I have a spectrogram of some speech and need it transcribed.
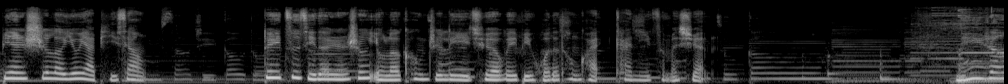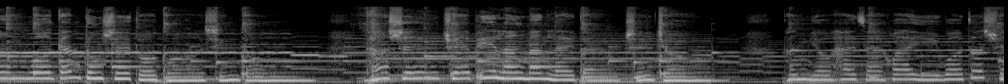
便失了优雅皮相。对自己的人生有了控制力，却未必活得痛快，看你怎么选。你让我感动是多过心动，踏实却比浪漫来的持久。朋友还在怀疑我的选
